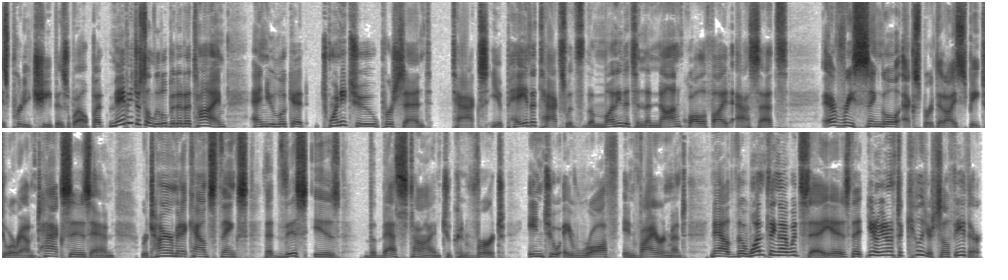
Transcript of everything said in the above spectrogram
is pretty cheap as well. But maybe just a little bit at a time, and you look at 22% tax. You pay the tax with the money that's in the non qualified assets every single expert that I speak to around taxes and retirement accounts thinks that this is the best time to convert into a Roth environment. Now, the one thing I would say is that, you know, you don't have to kill yourself either.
